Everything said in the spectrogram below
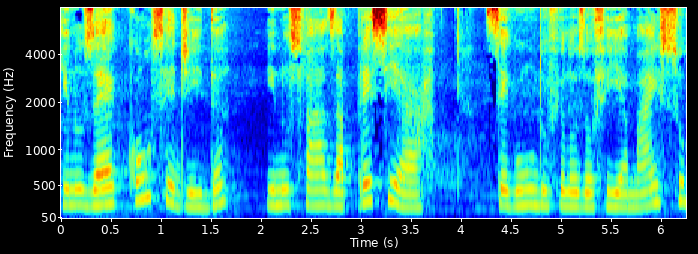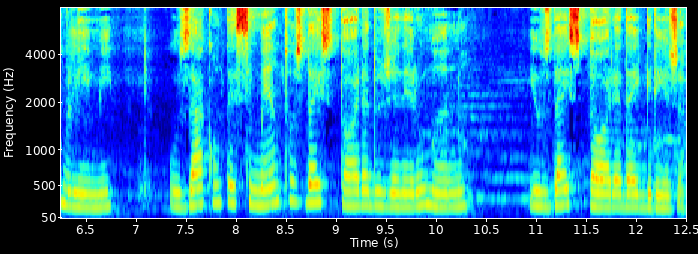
que nos é concedida e nos faz apreciar, segundo filosofia mais sublime, os acontecimentos da história do gênero humano e os da história da Igreja.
